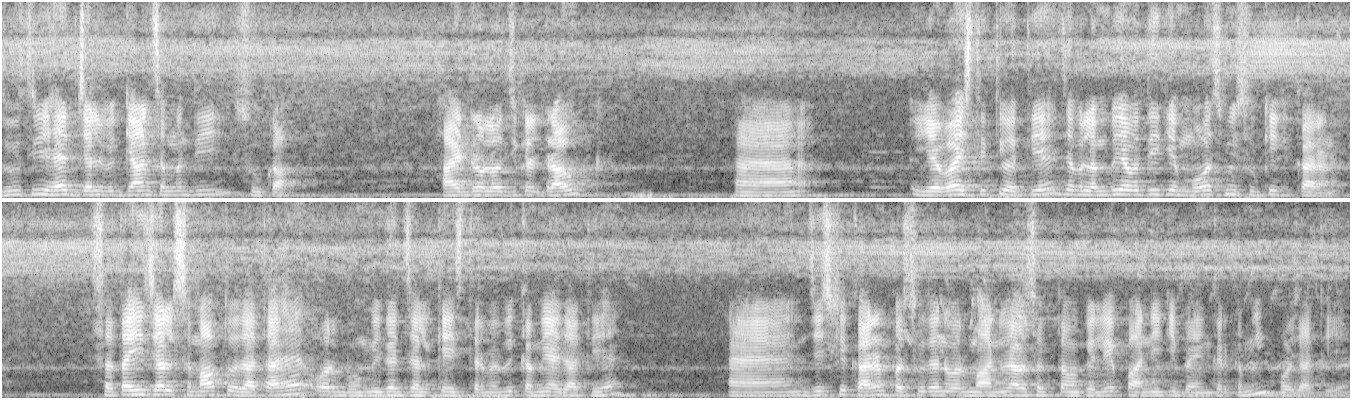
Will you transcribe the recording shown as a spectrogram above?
दूसरी है जल विज्ञान संबंधी सूखा हाइड्रोलॉजिकल ड्राउट यह वह स्थिति होती है जब लंबी अवधि के मौसमी सूखे के कारण सतही जल समाप्त हो जाता है और भूमिगत जल के स्तर में भी कमी आ जाती है जिसके कारण पशुधन और मानवीय आवश्यकताओं के लिए पानी की भयंकर कमी हो जाती है।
